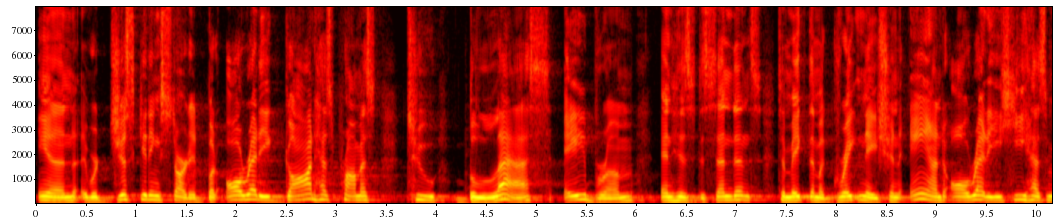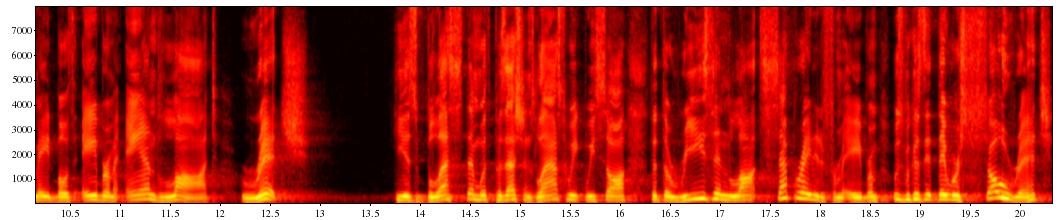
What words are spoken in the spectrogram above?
in, we're just getting started, but already God has promised to bless Abram and his descendants to make them a great nation, and already he has made both Abram and Lot rich. He has blessed them with possessions. Last week we saw that the reason Lot separated from Abram was because they were so rich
